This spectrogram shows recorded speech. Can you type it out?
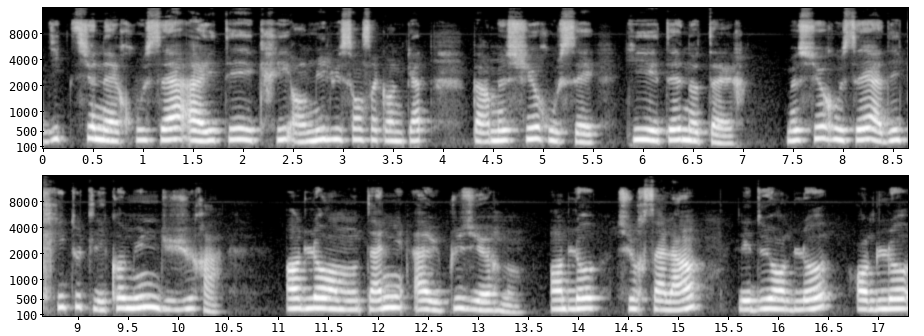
dictionnaire Rousset a été écrit en 1854 par Monsieur Rousset, qui était notaire. Monsieur Rousset a décrit toutes les communes du Jura. Andelot en montagne a eu plusieurs noms. Andelot sur Salin, les deux Andelots, Andelot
